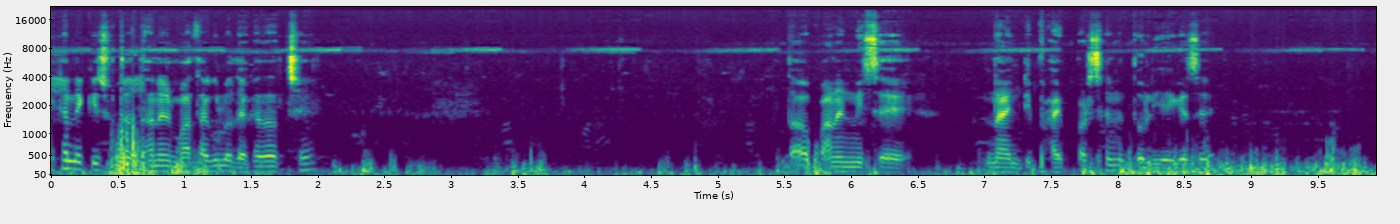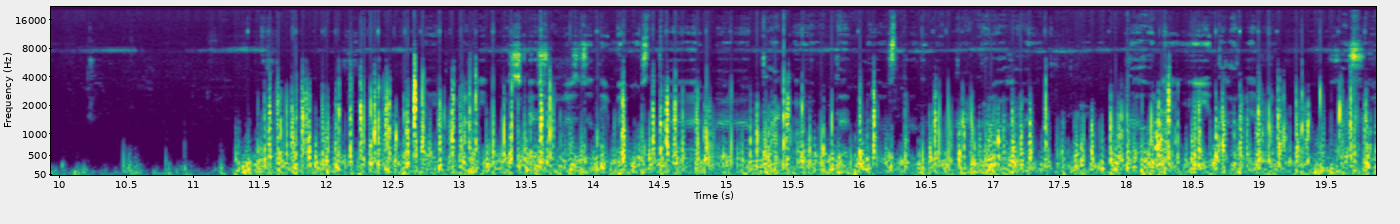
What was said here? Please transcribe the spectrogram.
এখানে কিছুটা ধানের মাথাগুলো দেখা যাচ্ছে। তাও পানির নিচে নাইনটি ফাইভ পার্সেন্ট তলিয়ে গেছে। এই পানি নিষ্কাশনের যদি ব্যবস্থা না থাকে অর্থাৎ ব্যবস্থা যদি না করা হয় তাহলে এই ধানের ফসল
